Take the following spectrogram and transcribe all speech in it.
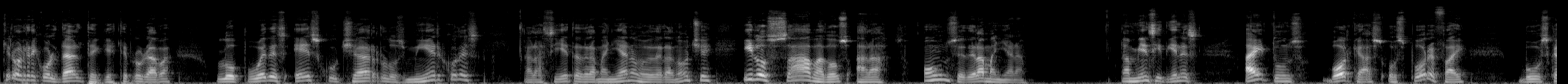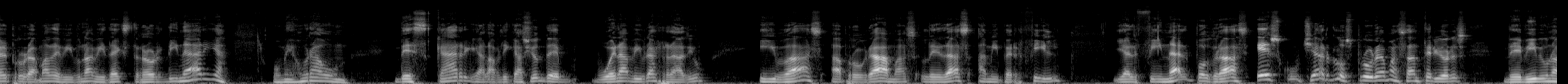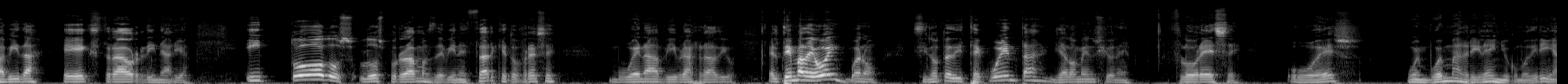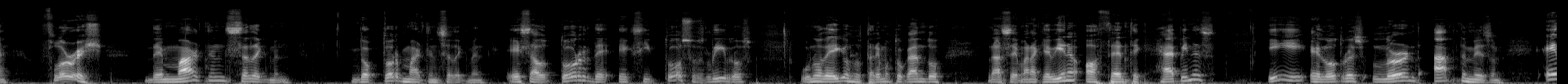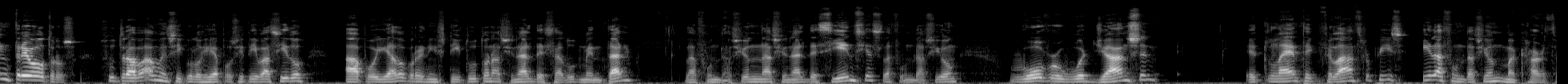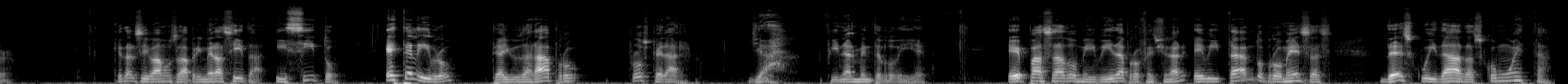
quiero recordarte que este programa lo puedes escuchar los miércoles a las 7 de la mañana, 9 de la noche y los sábados a las 11 de la mañana. También si tienes iTunes, Podcast o Spotify, busca el programa de Vive una Vida Extraordinaria. O mejor aún, descarga la aplicación de Buena Vibra Radio y vas a programas, le das a mi perfil y al final podrás escuchar los programas anteriores de Vive una Vida extraordinaria. Y todos los programas de bienestar que te ofrece Buena Vibra Radio. El tema de hoy, bueno, si no te diste cuenta, ya lo mencioné. Florece, o es, o en buen madrileño, como dirían, Flourish, de Martin Seligman. Doctor Martin Seligman es autor de exitosos libros. Uno de ellos lo estaremos tocando la semana que viene, Authentic Happiness y el otro es Learned Optimism. Entre otros, su trabajo en psicología positiva ha sido apoyado por el Instituto Nacional de Salud Mental, la Fundación Nacional de Ciencias, la Fundación Rover Wood Johnson, Atlantic Philanthropies y la Fundación MacArthur. ¿Qué tal si vamos a la primera cita? Y cito, este libro te ayudará a prosperar. Ya, finalmente lo dije. He pasado mi vida profesional evitando promesas descuidadas como esta.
